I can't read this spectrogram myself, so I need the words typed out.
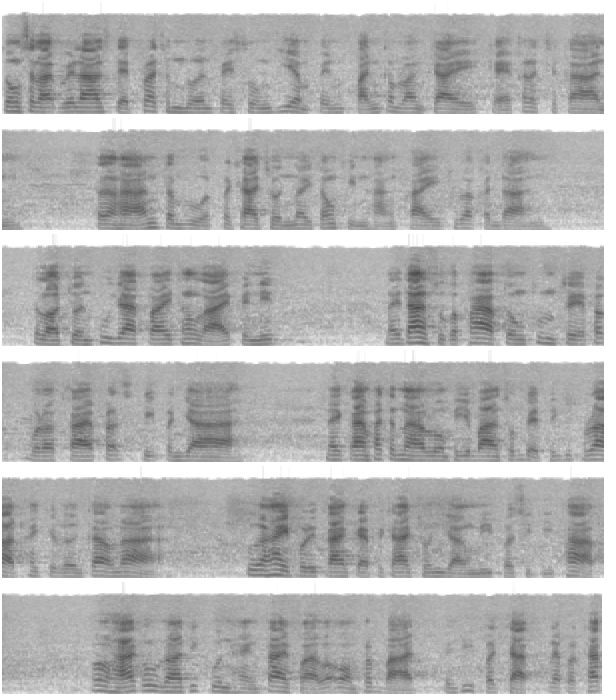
ทรงสละเวลาเสด็จพระราชดำเนินไปทรงเยี่ยมเป็นขวัญกำลังใจแก่ข้าราชการทหารตำรวจประชาชนในท้องถิ่นห่างไกลทุรกันดารตลอดจนผู้ยากไร้ทั้งหลายเป็นนิด ในด้านสุขภาพทรงทุ่มเทพระบรากายพระสติปัญญา ในการพัฒนาโรงพยาบาลสมเด็จพระยุพราชให้เจริญก้าวหน้า เพื่อให้บริการแก่ประชาชนอย่างมีประสิทธิภาพพระมหากรุณาธิคุณแห่งใต้ฝ่าละอองพระบาทเป็นที่ประจักษ์และประทับ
